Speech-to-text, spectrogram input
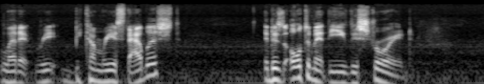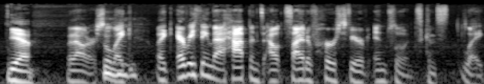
let it re- become reestablished, it is ultimately destroyed yeah. without her. So like Mhm. like everything that happens outside of her sphere of influence can like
